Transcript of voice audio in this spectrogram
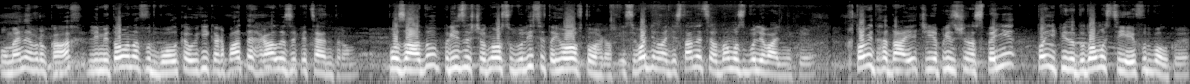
У мене в руках лімітована футболка, у якій Карпати грали з епіцентром. Позаду прізвище одного з футболістів та його автограф. І сьогодні вона дістанеться одному з болівальників. Хто відгадає, чи є прізвище на спині, той і піде додому з цією футболкою.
